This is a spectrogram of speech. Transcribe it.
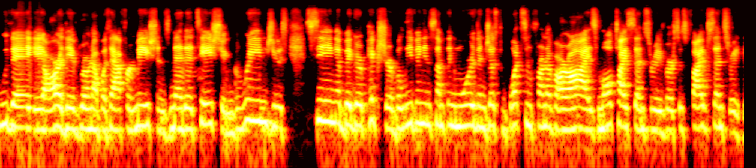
who they are. They've grown up with affirmations meditation green juice seeing a bigger picture believing in something more than just what's in front of our eyes multisensory versus five sensory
